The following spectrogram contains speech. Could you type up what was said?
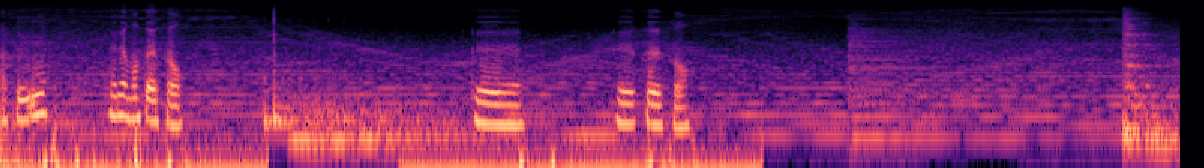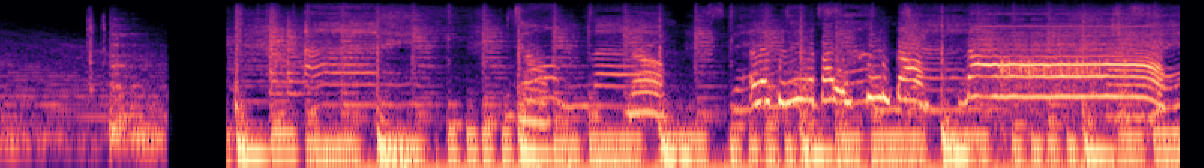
Así haremos eso. ¿Qué, qué es eso? No. spending ¡El equilibrio para Hilton! ¡No!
